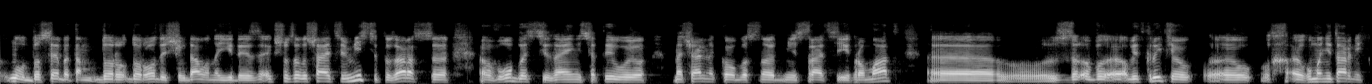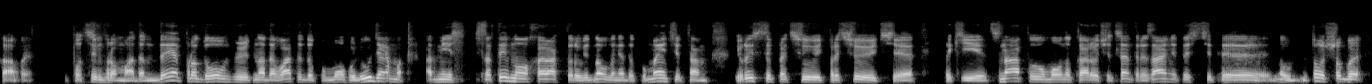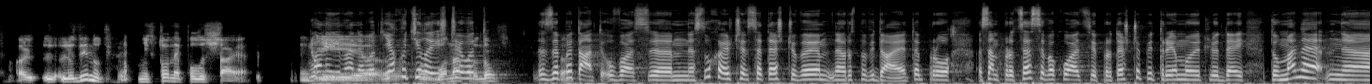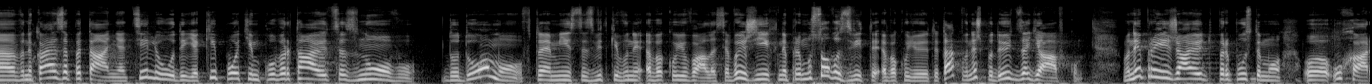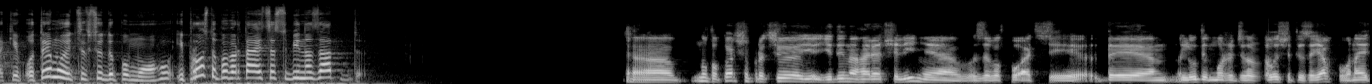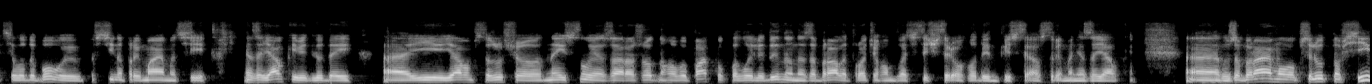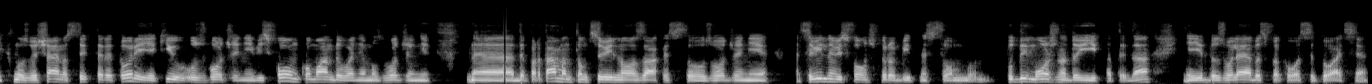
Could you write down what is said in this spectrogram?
ну до себе там до, до родичів. Да, вона їде. Якщо залишається в місті, то зараз в області за ініціативою начальника обласної адміністрації громад відкриті гуманітарні хаби. По цим громадам, де продовжують надавати допомогу людям адміністративного характеру, відновлення документів. Там юристи працюють, працюють е, такі ЦНАПи, умовно кажучи, центри зайнятості. Те, ну для того, щоб е, людину ніхто не полишає. Пане Іване, от я е, хотіла іще от запитати у вас, е, слухаючи все те, що ви розповідаєте про сам процес евакуації, про те, що підтримують людей, то в мене е, виникає запитання: ці люди, які потім повертаються знову. Додому в те місце, звідки вони евакуювалися. Ви ж їх не примусово звідти евакуюєте, так? Вони ж подають заявку. Вони приїжджають, припустимо, е, у Харків, отримують цю всю допомогу і просто повертаються собі назад. Е, Ну, по-перше, працює єдина гаряча лінія з евакуації, де люди можуть залишити заявку. Вона є цілодобовою. Постійно приймаємо ці заявки від людей. Е, І я вам скажу, що не існує зараз жодного випадку, коли людину не забрали протягом 24 годин після отримання заявки. Е, Забираємо абсолютно всіх. Ну, звичайно, з тих територій, які узгоджені військовим командуванням, узгоджені е, департаментом цивільного захисту, узгоджені цивільно-військовим співробітництвом, куди можна доїхати, да і дозволяє безпекова ситуація.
